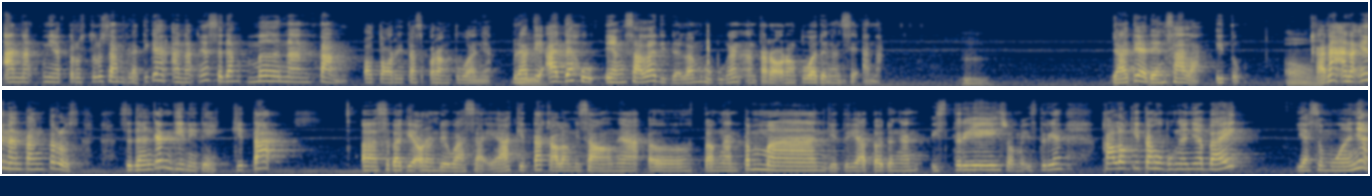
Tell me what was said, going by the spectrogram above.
anaknya terus-terusan berarti kan anaknya sedang menantang otoritas orang tuanya. Berarti hmm. ada yang salah di dalam hubungan antara orang tua dengan si anak. Hmm. Berarti ada yang salah itu. Oh. Karena anaknya nantang terus. Sedangkan gini deh, kita uh, sebagai orang dewasa ya, kita kalau misalnya uh, dengan teman gitu ya atau dengan istri, suami istri ya, kalau kita hubungannya baik, ya semuanya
